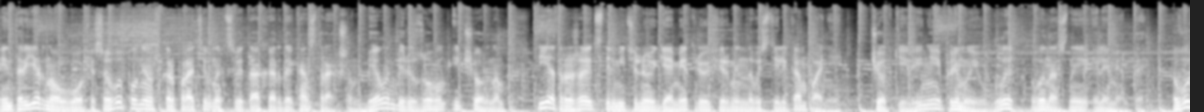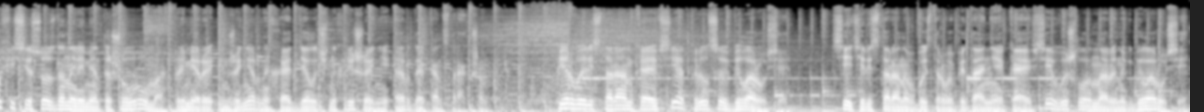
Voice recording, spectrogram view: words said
Интерьер нового офиса выполнен в корпоративных цветах RD Construction – белым, бирюзовым и черным, и отражает стремительную геометрию фирменного стиля компании. Четкие линии, прямые углы, выносные элементы. В офисе созданы элементы шоурума, примеры инженерных и отделочных решений RD Construction. Первый ресторан KFC открылся в Беларуси. Сеть ресторанов быстрого питания KFC вышла на рынок Беларуси.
